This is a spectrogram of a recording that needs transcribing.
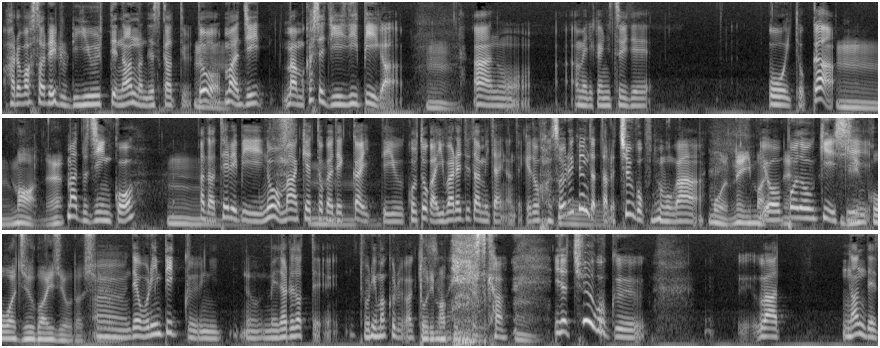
払わされる理由って何なんですかっていうと、うん、まあ G まあ、昔は GDP が、うん、あのアメリカに次いで多いとか、うん、まあね、まあ、あと人口ただテレビのマーケットがでっかいっていうことが言われてたみたいなんだけど、それ言うんだったら中国の方がよっぽど大きいし、人口は10倍以上だし、うん、でオリンピックにのメダルだって取りまくるわけじゃないですか。うん、じゃあ中国はなんで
